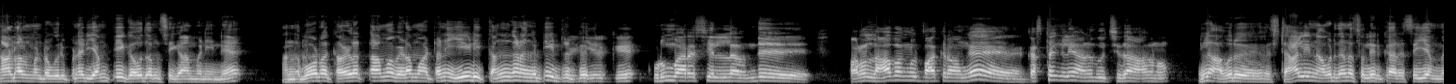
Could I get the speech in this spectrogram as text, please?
நாடாளுமன்ற உறுப்பினர் எம்பி கௌதம் சிகாமணின்னு. அந்த போர்டை கழட்டாம விட மாட்டேன்னு ஈடி கங்கணம் கட்டிட்டு இருக்கு. இருக்கு. குடும்ப அரசியல்ல வந்து பல லாபங்கள் பாக்குறவங்க கஷ்டங்களையும் அனுபவிச்சுதான் ஆகணும். இல்ல அவரு ஸ்டாலின் அவர் தானே சொல்லியிருக்காரு சிஎம்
